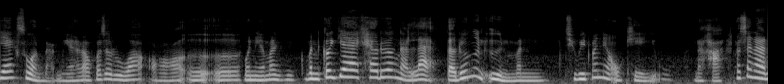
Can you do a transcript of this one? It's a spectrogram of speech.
แยกส่วนแบบนี้เราก็จะรู้ว่าอ๋อเออเออวันนี้มันมันก็แย่แค่เรื่องนั้นแหละ แต่เรื่องอื่น ๆ มันชีวิตมันยังโอเคอยู่ นะคะ เพราะฉะนั้น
